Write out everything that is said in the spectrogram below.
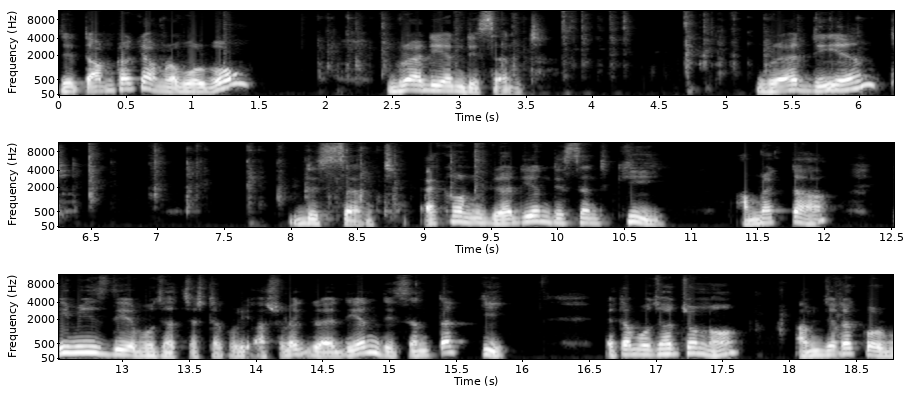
যে টার্মটাকে আমরা বলব গ্রেডিয়েন্ট ডিসেন্ট গ্রেডিয়েন্ট ডিসেন্ট এখন গ্রেডিয়েন্ট ডিসেন্ট কি? আমরা একটা ইমেজ দিয়ে বোঝার চেষ্টা করি। আসলে গ্রেডিয়েন্ট ডিসেন্টটা কি? এটা বোঝার জন্য আমি যেটা করব,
